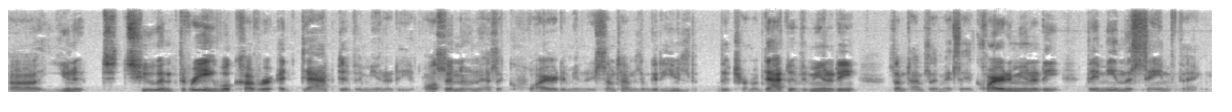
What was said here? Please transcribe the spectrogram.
Uh, unit 2 and 3 will cover adaptive immunity, also known as acquired immunity. Sometimes I'm going to use the term adaptive immunity, sometimes I might say acquired immunity. They mean the same thing.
